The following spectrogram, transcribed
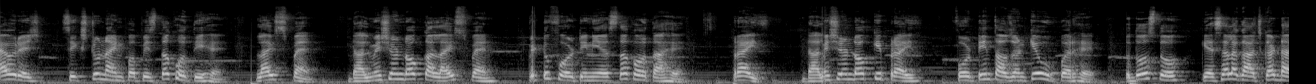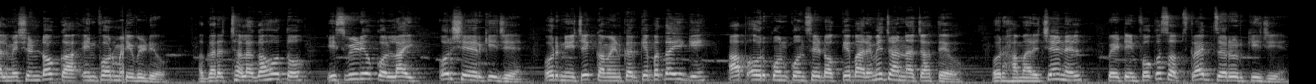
average six to nine puppies तक होती है। लाइफ स्पैन डालमेशियन डॉग का life span eight to fourteen years तक होता है। प्राइस डालमेशियन डॉग की प्राइस फोर्टीन थाउज़ेंड के ऊपर है। तो दोस्तों, कैसा लगा आज का डालमेशियन डॉग का इन्फॉर्मेटिव वीडियो अगर अच्छा लगा हो तो इस वीडियो को लाइक और शेयर कीजिए और नीचे कमेंट करके बताइए कि आप और कौन कौन से डॉग के बारे में जानना चाहते हो। और हमारे चैनल पेट इन्फो को सब्सक्राइब ज़रूर कीजिए।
